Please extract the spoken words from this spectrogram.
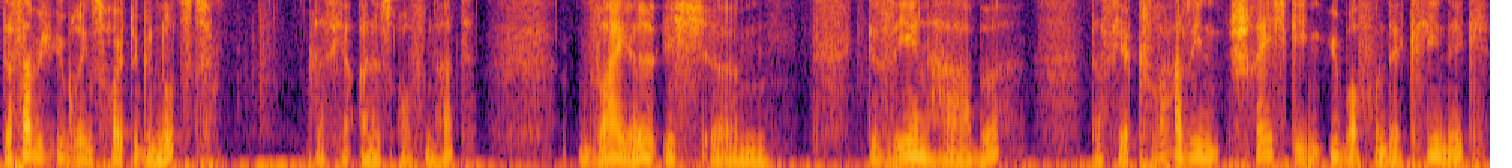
Das habe ich übrigens heute genutzt, dass hier alles offen hat, weil ich ähm, gesehen habe, dass hier quasi schräg gegenüber von der Klinik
